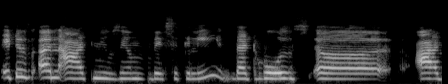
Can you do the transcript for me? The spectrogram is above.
it is an art museum basically that holds uh art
